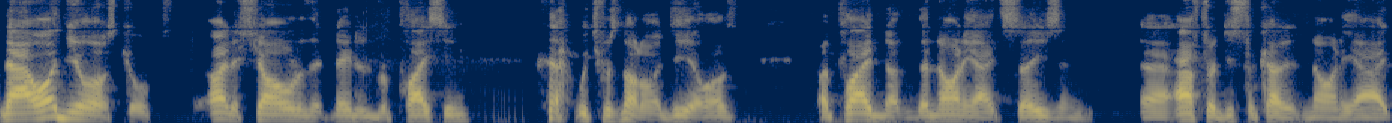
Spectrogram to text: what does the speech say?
no, I knew I was cooked. I had a shoulder that needed replacing, which was not ideal. I was I played the 98 season uh, after I dislocated in 98.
